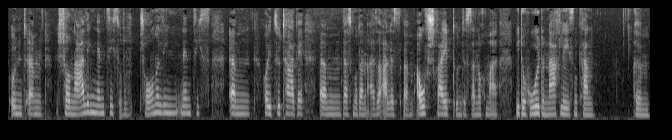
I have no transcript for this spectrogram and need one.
Und ähm, Journaling nennt sich's oder Journaling nennt sich's ähm, heutzutage, ähm, dass man dann also alles ähm, aufschreibt und es dann nochmal wiederholt und nachlesen kann. Ähm,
